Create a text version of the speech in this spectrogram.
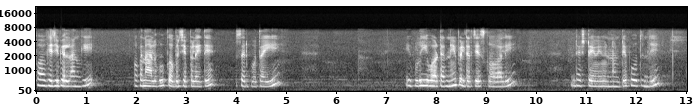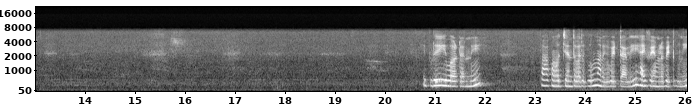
పావు కేజీ బెల్లానికి ఒక నాలుగు కొబ్బరి చెప్పులు అయితే సరిపోతాయి. ఇప్పుడు ఈ వాటర్ని ఫిల్టర్ చేసుకోవాలి. డస్ట్ ఏమైనా ఉంటే పోతుంది. ఇప్పుడు ఈ వాటర్ని పాకం వచ్చేంత వరకు మరగబెట్టాలి. హై ఫ్లేమ్లో పెట్టుకుని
